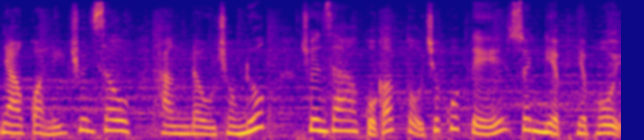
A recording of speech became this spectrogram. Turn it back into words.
nhà quản lý chuyên sâu hàng đầu trong nước, chuyên gia của các tổ chức quốc tế, doanh nghiệp, hiệp hội,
